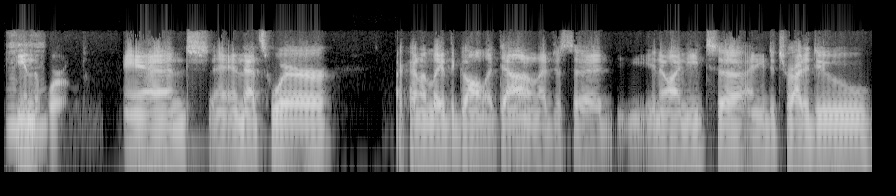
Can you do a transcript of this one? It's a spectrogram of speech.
in the Mhm. world. And and that's where I kind of laid the gauntlet down and I just said, you know, I need to I need to try to do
